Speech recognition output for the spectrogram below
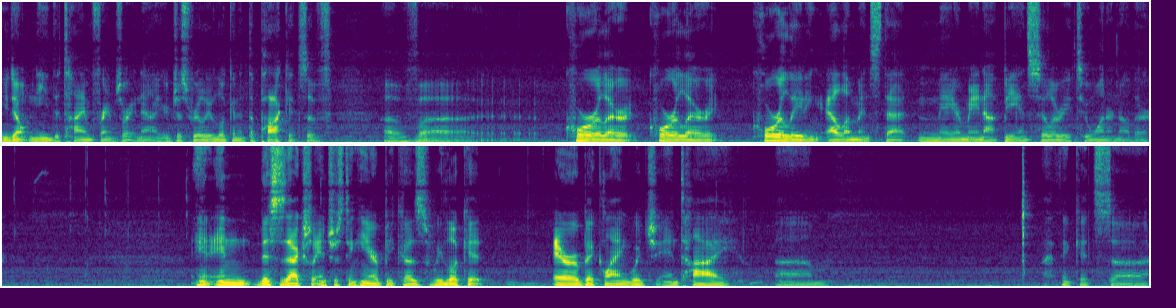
you don't need the time frames right now. You're just really looking at the pockets of of uh, corollary corollary correlating elements that may or may not be ancillary to one another. And, and this is actually interesting here because we look at Arabic language and Thai um, think it's uh,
